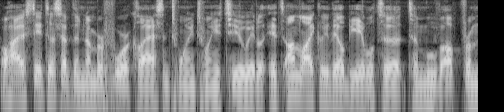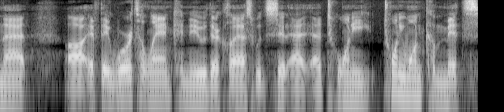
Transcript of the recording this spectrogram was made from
Ohio State does have the number four class in 2022. It'll, it's unlikely they'll be able to to move up from that. Uh, if they were to land Kanu, their class would sit at, at 20, 21 commits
